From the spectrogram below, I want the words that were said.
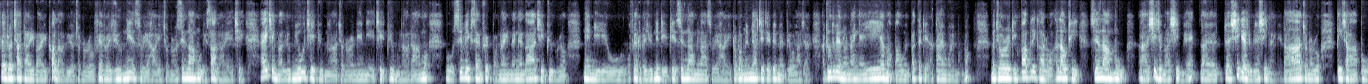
Federal Charter တွေဘာတွေထွက်လာပြီးတော့ကျွန်တော်တို့ Federal Unit ဆိုတဲ့ဟာတွေကျွန်တော်တို့စဉ်းစားမှုတွေစလာတဲ့အချိန်အဲ့ဒီအချိန်မှာလူမျိုးအခြေပြုမလားကျွန်တော်တို့နေမြေအခြေပြုမလားဒါမှမဟုတ်ဟို civic centric ပေါ့နိုင်နိုင်ငံသားအခြေပြုပြီးတော့နေမြေတွေကို Federal Unit တွေဖြစ်စဉ်းစားမလားဆိုတဲ့ဟာတွေတော်တော်များများခြေခြေပြည့်ပြည့်ပြောလာကြတယ်အထူးသဖြင့်တော့နိုင်ငံနိုင်ငံရေးထဲမှာပါဝင်ပတ်သက်တဲ့အတိုင်းအဝိုင်းပေါ့နော် majority public ကတော့အဲ့လောက်ထိစဉ်းစားမှုအာရှိကြမှာရှိမယ်ဒါရှိတဲ့လူလည်းရှိနိုင်တယ်ဒါကကျွန်တော်တို့တေချာဟို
